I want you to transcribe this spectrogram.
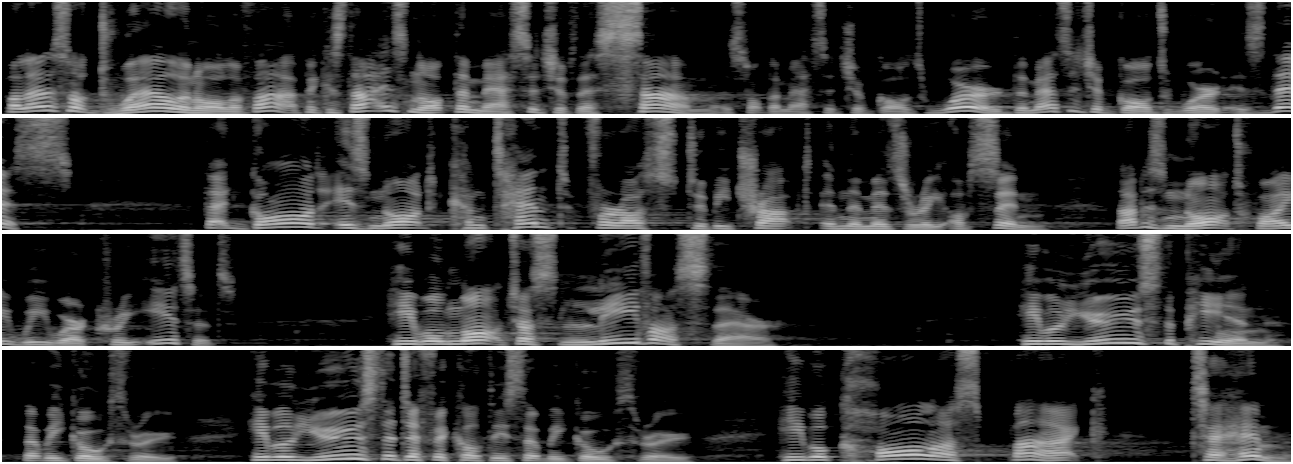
But let us not dwell on all of that because that is not the message of this psalm. It's not the message of God's word. The message of God's word is this that God is not content for us to be trapped in the misery of sin. That is not why we were created. He will not just leave us there. He will use the pain that we go through. He will use the difficulties that we go through. He will call us back to Him.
